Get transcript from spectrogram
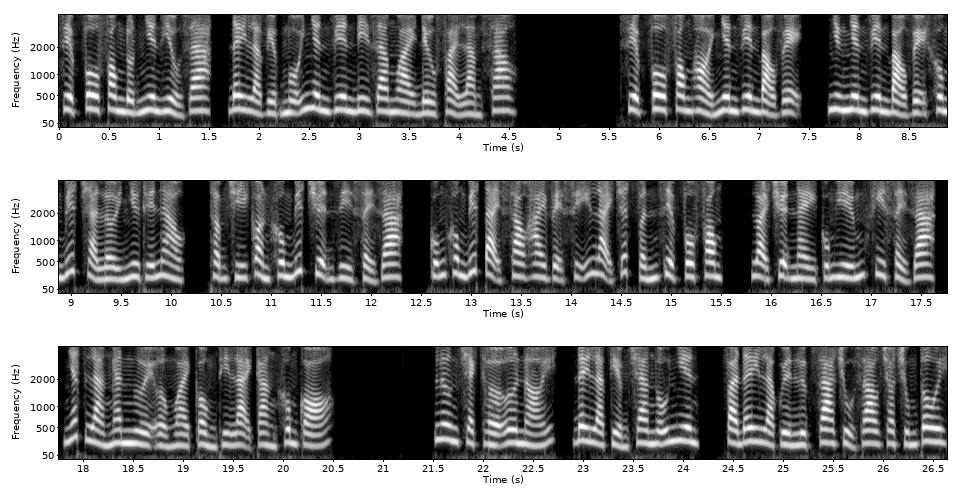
Diệp Vô Phong đột nhiên hiểu ra, đây là việc mỗi nhân viên đi ra ngoài đều phải làm sao. Diệp Vô Phong hỏi nhân viên bảo vệ, nhưng nhân viên bảo vệ không biết trả lời như thế nào, thậm chí còn không biết chuyện gì xảy ra, cũng không biết tại sao hai vệ sĩ lại chất vấn Diệp Vô Phong, loại chuyện này cũng hiếm khi xảy ra, nhất là ngăn người ở ngoài cổng thì lại càng không có. Lương Trạch thờ ơ nói, đây là kiểm tra ngẫu nhiên, và đây là quyền lực gia chủ giao cho chúng tôi.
